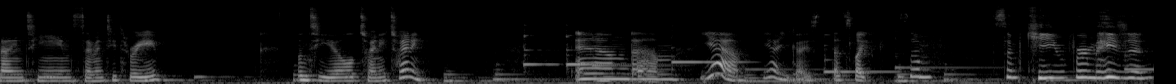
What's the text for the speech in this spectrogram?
1973 until 2020 and um, yeah yeah you guys that's like some some key information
